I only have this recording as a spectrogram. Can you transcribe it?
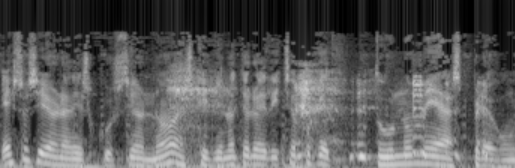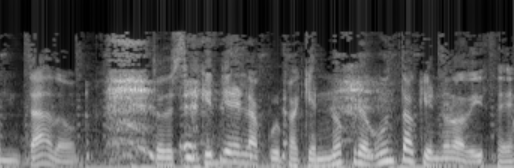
Eso sería una discusión, ¿no? Es que yo no te lo he dicho porque tú no me has preguntado. Entonces, ¿quién tiene la culpa? ¿Quién no pregunta o quién no lo dice?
